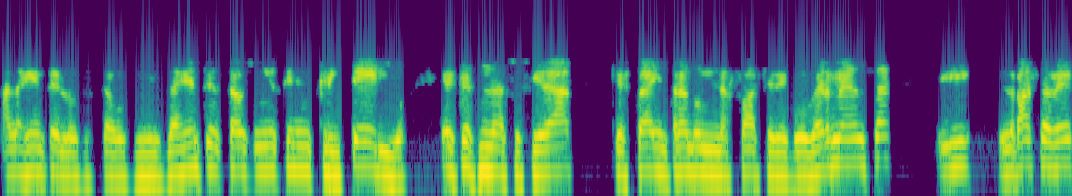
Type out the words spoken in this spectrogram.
a la gente de los Estados Unidos. La gente de Estados Unidos tiene un criterio. Esta es una sociedad que está entrando en una fase de gobernanza y vas a ver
